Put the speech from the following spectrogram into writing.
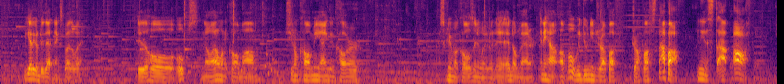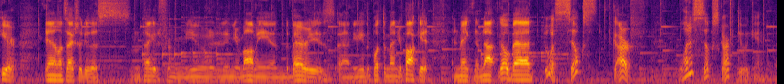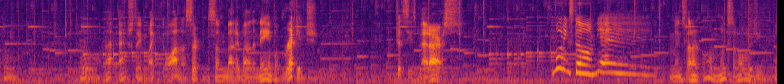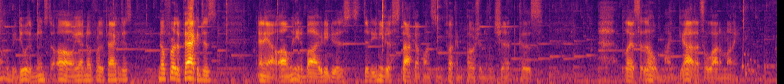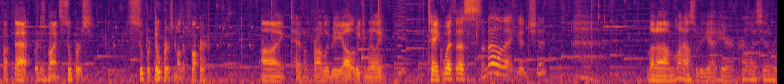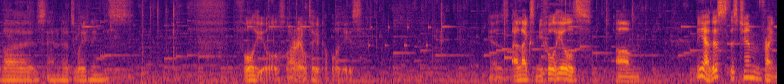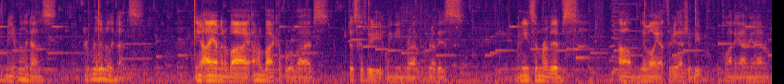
We gotta go do that next, by the way do the whole, oops, no, I don't want to call mom. She don't call me, I ain't gonna call her. I scream my calls anyway, but it, it don't matter. Anyhow, um, oh, we do need to drop off, drop off, stop off. We need to stop off here. And let's actually do this. Package from you and your mommy and the berries, and you need to put them in your pocket and make them not go bad. Ooh, a silk scarf. What does silk scarf do again? Ooh. Ooh, that actually might go on a certain somebody by the name of Wreckage. Because he's badass. Mooningstone, yay! Moonstone, I don't, oh, Moonstone, what would you, what would we do with a Moonstone? Oh, yeah, no further packages. No further packages. Anyhow, um, we need to buy, we need to do this, you need to stock up on some fucking potions and shit, because, like I said, oh my god, that's a lot of money. Fuck that. We're just buying supers. Super dupers, motherfucker. I think 10 will probably be all that we can really take with us and all that good shit. But, um, what else would we got here? Paralyzed Heal Revives, Antidotes Awakenings. Full heals. Alright, we'll take a couple of these. Because I like me full heals. Um, but yeah, this this gym frightens me. It really does. It really, really does. Yeah, I am gonna buy. I'm gonna buy a couple revives, just because we we need rev revives. We need some revives. Um, they've only got three. That should be plenty. I mean, I don't.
